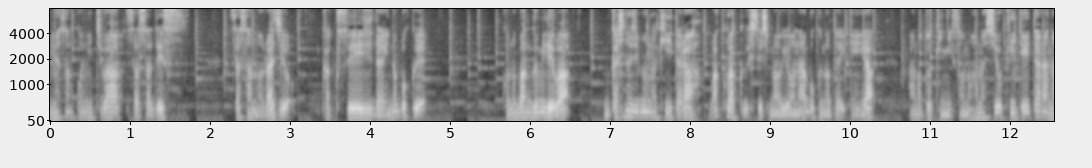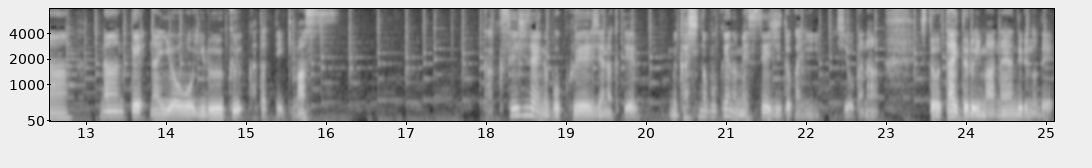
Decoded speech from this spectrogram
皆さんこんにちは、笹です。笹のラジオ、学生時代の僕へ。この番組では、昔の自分が聞いたらワクワクしてしまうような僕の体験や、あの時にその話を聞いていたらなぁ、なんて内容をゆるーく語っていきます。学生時代の僕へじゃなくて、昔の僕へのメッセージとかにしようかな。ちょっとタイトル今悩んでるので、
